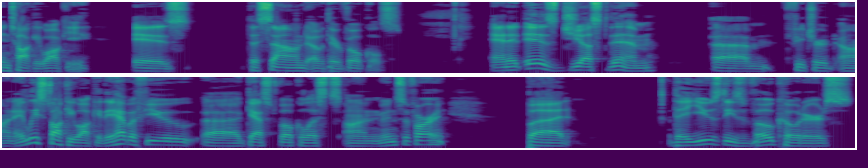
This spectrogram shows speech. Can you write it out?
in Talkie Walkie is the sound of their vocals. And it is just them um, featured on at least Talkie Walkie. They have a few uh, guest vocalists on Moon Safari, but they use these vocoders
